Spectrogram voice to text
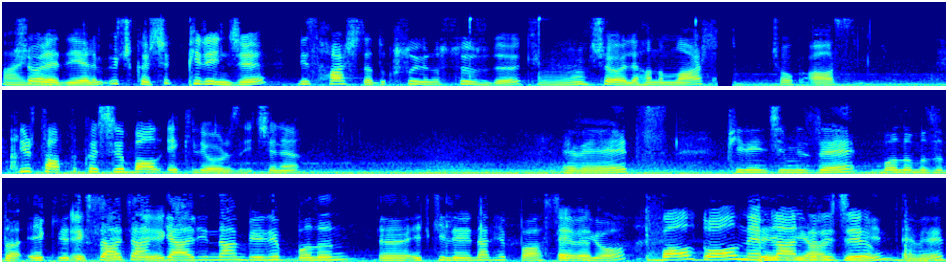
Aynen. Şöyle diyelim 3 kaşık pirinci biz haşladık, suyunu süzdük. Hı. Şöyle hanımlar çok az. Bir tatlı kaşığı bal ekliyoruz içine. Evet. Pirincimize balımızı da ekledik. Ekledik. Zaten geldiğinden beri balın e, etkilerinden hep bahsediyor. Bal doğal nemlendirici. Yasemin, evet.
